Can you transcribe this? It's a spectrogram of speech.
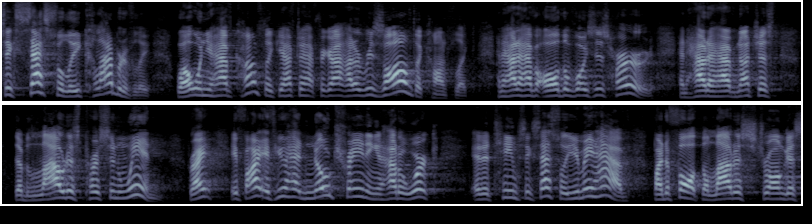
successfully collaboratively? Well, when you have conflict, you have to have, figure out how to resolve the conflict and how to have all the voices heard and how to have not just the loudest person win, right? If, I, if you had no training in how to work in a team successfully, you may have, by default, the loudest, strongest,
